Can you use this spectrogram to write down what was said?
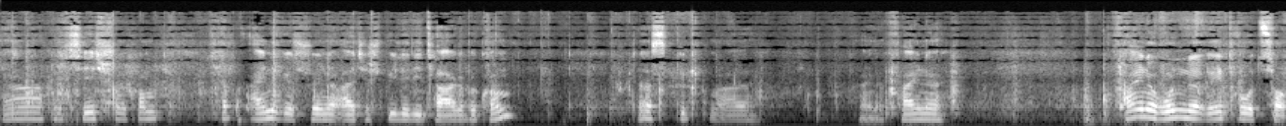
Ja, ich sehe es schon kommen. Ich habe einige schöne alte Spiele die Tage bekommen. Das gibt mal eine feine, feine Runde Retro-Zock.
